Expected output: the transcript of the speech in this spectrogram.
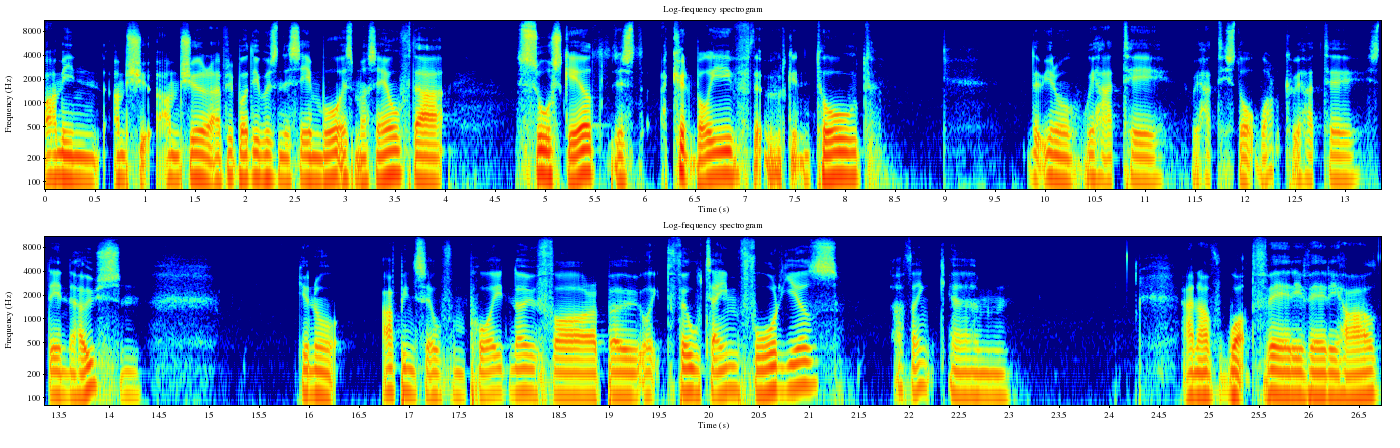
I mean, I'm sure I'm sure everybody was in the same boat as myself. That so scared, just I couldn't believe that we were getting told that you know we had to we had to stop work, we had to stay in the house, and you know I've been self-employed now for about like full time four years, I think. Um, and I've worked very, very hard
